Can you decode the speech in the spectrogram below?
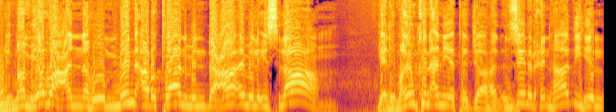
الإمام يضع أنه من أركان من دعائم الإسلام. يعني ما يمكن أن يتجاهل. إنزين الحين هذه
